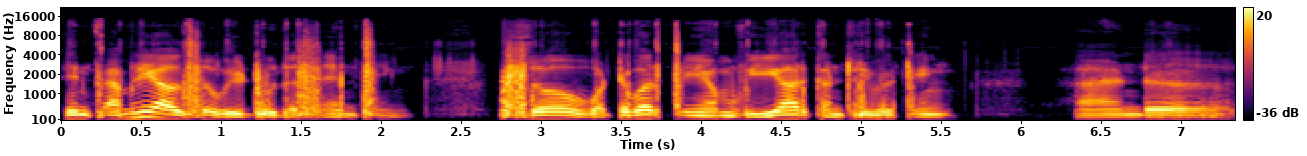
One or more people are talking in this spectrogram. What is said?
in family also we do the same thing. So whatever premium we are contributing and uh,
